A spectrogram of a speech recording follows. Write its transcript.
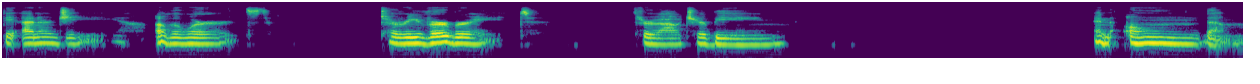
the energy of the words to reverberate throughout your being and own them.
